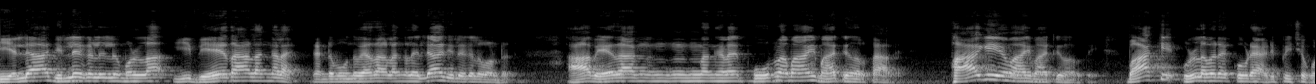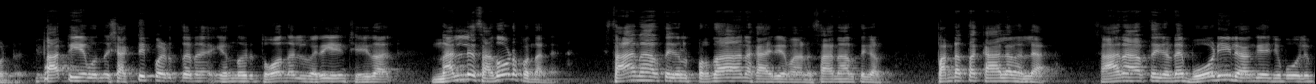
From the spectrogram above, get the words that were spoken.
ഈ എല്ലാ ജില്ലകളിലുമുള്ള ഈ വേതാളങ്ങളെ രണ്ട് മൂന്ന് വേതാളങ്ങൾ എല്ലാ ജില്ലകളിലുമുണ്ട്. ആ വേദാംഗങ്ങളെ പൂർണമായി മാറ്റി നിർത്താതെ ഭാഗികമായി മാറ്റി നിർത്തി. ബാക്കി ഉള്ളവരെ കൂടെ അടുപ്പിച്ചുകൊണ്ട് പാർട്ടിയെ ഒന്ന് ശക്തിപ്പെടുത്തണം എന്നൊരു തോന്നൽ വരികയും ചെയ്താൽ നല്ല അതോടൊപ്പം തന്നെ സ്ഥാനാർത്ഥികൾ പ്രധാന കാര്യമാണ്. സ്ഥാനാർത്ഥികൾ പണ്ടത്തെ കാലമല്ല. സ്ഥാനാർത്ഥികളുടെ ബോഡി ലാംഗ്വേജ് പോലും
